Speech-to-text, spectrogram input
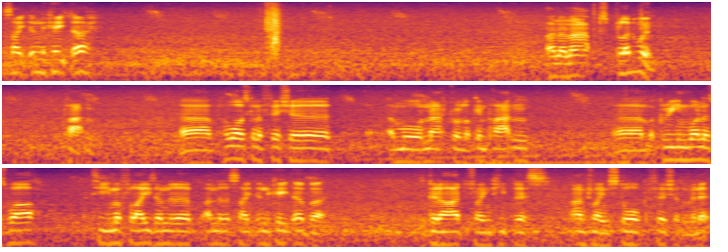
Sight indicator. And an Apps bloodworm pattern. Uh, I was going to fish a, a, more natural looking pattern, um, a green one as well, a team of flies under the, under the sight indicator, but it's a bit hard to try and keep this and try and stalk a fish at the minute.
